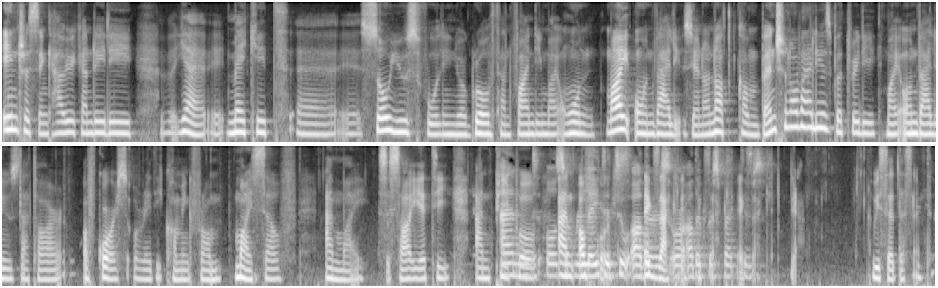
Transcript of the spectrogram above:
interesting how you can really yeah make it uh, so useful in your growth and finding my own my own values, you know, not conventional values, but really my own values that are, of course, already coming from myself and my society and people. And also and related course, to others exactly, or other exactly, perspectives. Exactly. Yeah. We said the same thing.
